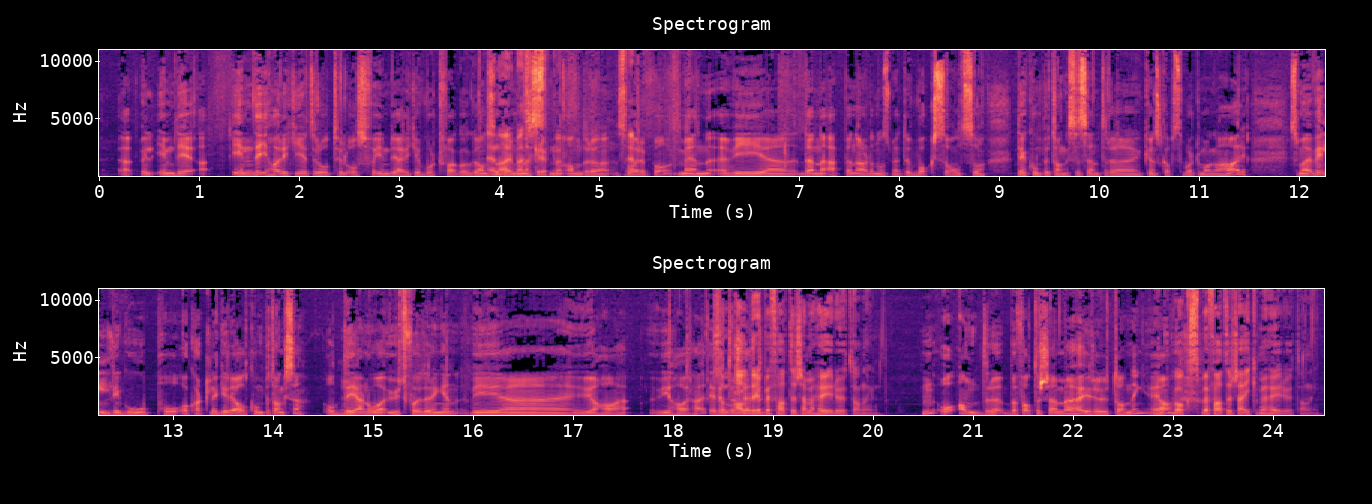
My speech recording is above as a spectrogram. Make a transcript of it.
IMDi, IMDi, har ikke gitt råd til oss, for IMDi er ikke vårt fagorgan. så det må nesten andre svare på. Men vi, denne appen er det noe som heter Vox, altså det kompetansesenteret Kunnskapsdepartementet har, som er veldig god på å kartlegge realkompetanse. Og det er noe av utfordringen vi, eh, vi, har, vi har, her. Som aldri befatter seg med høyere utdanning? Mm, og andre befatter seg med høyere utdanning, ja. Vox befatter seg ikke med høyere utdanning?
